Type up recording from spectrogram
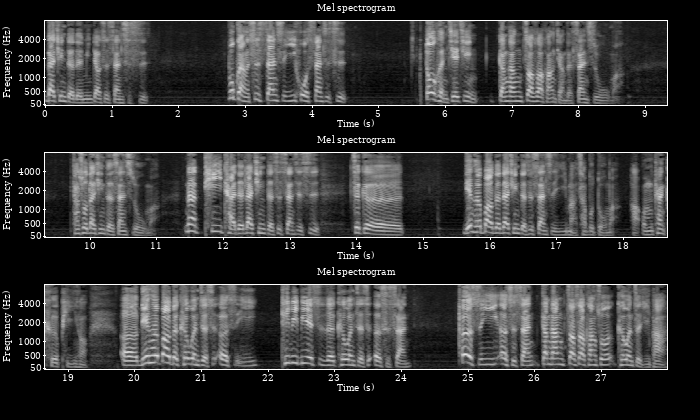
赖清德的民调是三十四，不管是三十一或三十四，都很接近刚刚赵少康讲的三十五嘛。他说赖清德三十五嘛，那 T 台的赖清德是三十四，这个联合报的赖清德是三十一嘛，差不多嘛。好，我们看科 P 哈，呃，联合报的柯文哲是二十一，TVBS 的柯文哲是二十三，二十一二十三。刚刚赵少康说柯文哲几趴？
